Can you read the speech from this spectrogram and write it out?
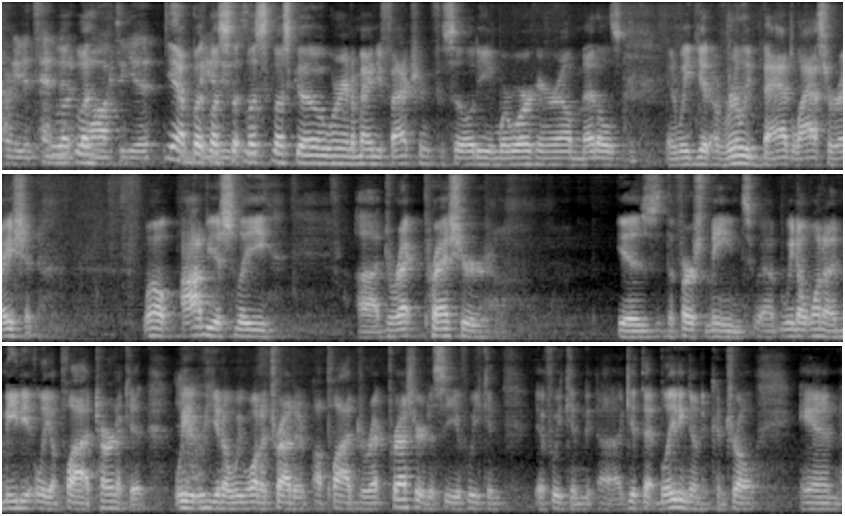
I don't need a ten minute let- walk to get. Yeah, but let's let's let's go. We're in a manufacturing facility and we're working around metals, and we get a really bad laceration. Well, obviously, uh, direct pressure is the first means. Uh, we don't want to immediately apply a tourniquet. We, Yeah. you know, we want to try to apply direct pressure to see if we can if we can uh, get that bleeding under control. And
